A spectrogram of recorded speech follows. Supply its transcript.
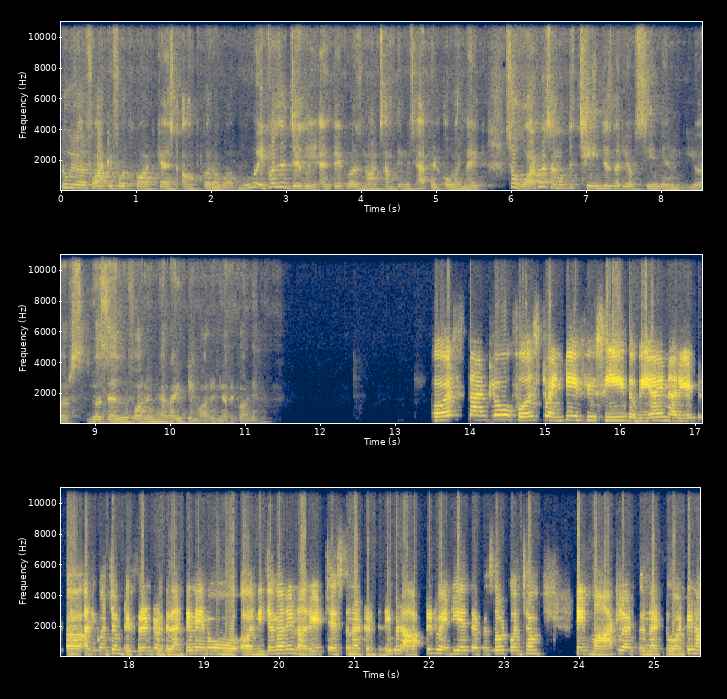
to your 44th podcast, Opkara Babu, it was a journey and it was not something which happened overnight. So, what were some of the changes that you have seen in your yourself or in your writing or in your recording? First దాంట్లో first twenty if you see the way I narrate అది కొంచెం డిఫరెంట్ ఉంటుంది. అంటే నేను నిజంగానే నరేట్ చేస్తున్నట్టు ఉంటుంది. But after twenty eighth episode కొంచెం నేను మాట్లాడుతున్నట్టు అంటే నా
